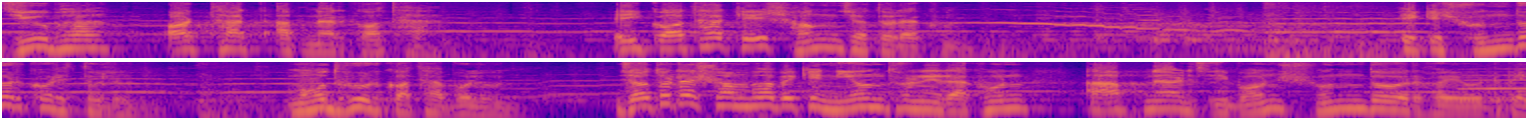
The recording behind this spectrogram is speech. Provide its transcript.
জিউভা অর্থাৎ আপনার কথা। এই কথাকে সংযত রাখুন। একে সুন্দর করে তুলুন। মধুর কথা বলুন। যতটা সম্ভব একে নিয়ন্ত্রণে রাখুন। আপনার জীবন সুন্দর হয়ে উঠবে।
